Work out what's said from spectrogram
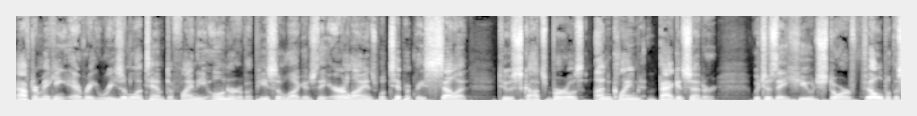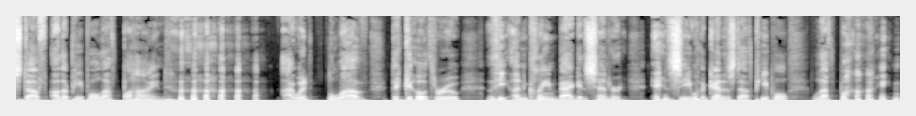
After making every reasonable attempt to find the owner of a piece of luggage, the airlines will typically sell it to Scottsboro's Unclaimed Baggage Center, which is a huge store filled with the stuff other people left behind. I would love to go through the unclaimed baggage center and see what kind of stuff people left behind.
